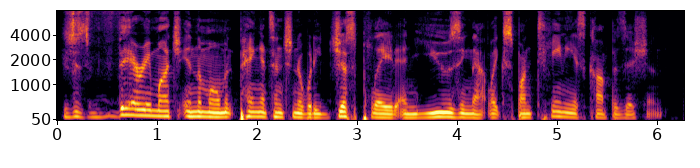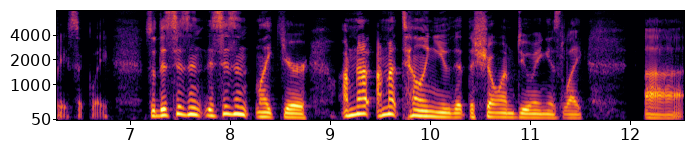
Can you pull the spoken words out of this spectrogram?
He's just very much in the moment, paying attention to what he just played and using that like spontaneous composition, basically. So this isn't, this isn't like your, I'm not, I'm not telling you that the show I'm doing is like, uh,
